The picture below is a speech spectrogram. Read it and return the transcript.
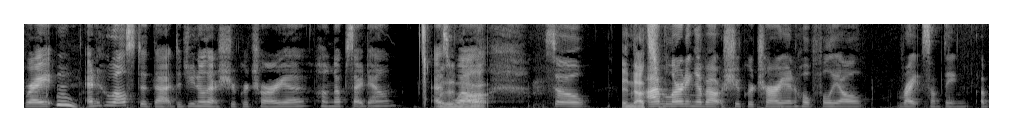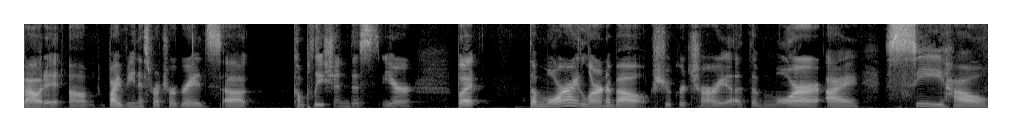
right and who else did that did you know that shukracharya hung upside down as I did well not. so And that's I'm learning about Shukracharya, and hopefully I'll write something about it um, by Venus retrogrades uh, completion this year. But the more I learn about Shukracharya, the more I see how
